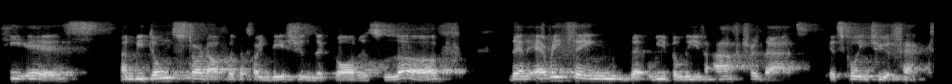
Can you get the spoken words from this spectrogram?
he is, and we don't start off with the foundation that God is love, then everything that we believe after that, it's going to affect.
